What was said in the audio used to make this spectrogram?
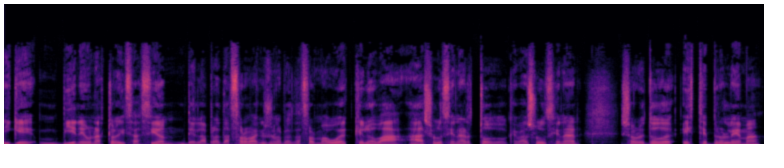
y que viene una actualización de la plataforma, que es una plataforma web que lo va a solucionar todo, que va a solucionar sobre todo este problema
